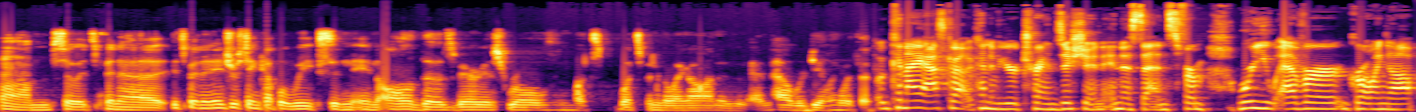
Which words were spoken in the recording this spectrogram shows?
Um, so it's been a it's been an interesting couple of weeks in, in all of those various roles and what's what's been going on and, and how we're dealing with it. Can I ask about kind of your transition in a sense from were you ever growing up,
